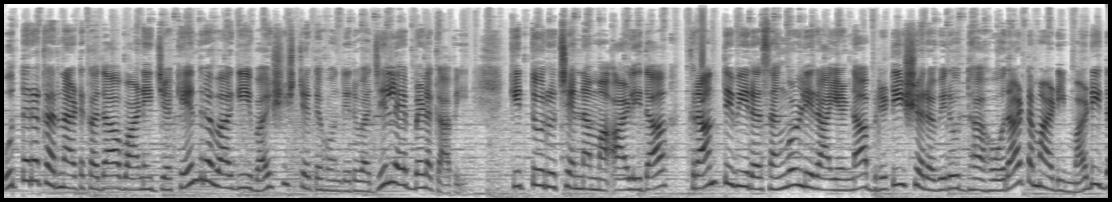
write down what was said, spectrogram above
ಉತ್ತರ ಕರ್ನಾಟಕದ ವಾಣಿಜ್ಯ ಕೇಂದ್ರವಾಗಿ ವೈಶಿಷ್ಟ್ಯತೆ ಹೊಂದಿರುವ ಜಿಲ್ಲೆ ಬೆಳಗಾವಿ. ಕಿತ್ತೂರು ಚೆನ್ನಮ್ಮ ಆಳಿದ ಕ್ರಾಂತಿವೀರ ಸಂಗೊಳ್ಳಿ ರಾಯಣ್ಣ ಬ್ರಿಟಿಷರ ವಿರುದ್ಧ ಹೋರಾಟ ಮಾಡಿ ಮಾಡಿದ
